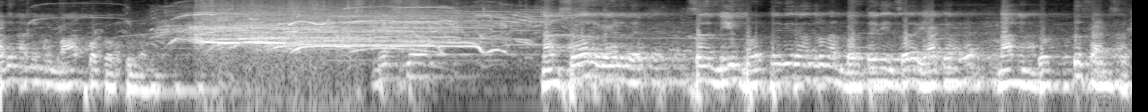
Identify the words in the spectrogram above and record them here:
ಅದು ನಾನು ನಿಮಗೆ ಮಾತು ಕೊಟ್ಟು ಹೋಗ್ತೀನಿ. ನಾನು ನಾನು ಸರ್ ಹೇಳಿದೆ ಸರ್ ನೀವು ಬರ್ತಾ ಇದ್ದೀರಾ ಅಂದ್ರು ನಾನು ಬರ್ತಾ ಇದ್ದೀನಿ ಸರ್ ಯಾಕಂದ್ರೆ ನಾನು ನಿಮ್ ದೊಡ್ಡ ಫ್ಯಾನ್ ಸರ್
